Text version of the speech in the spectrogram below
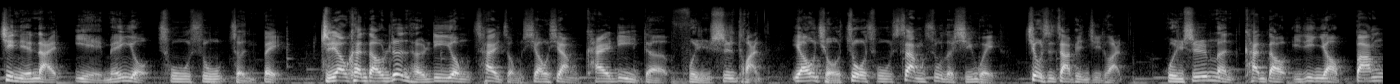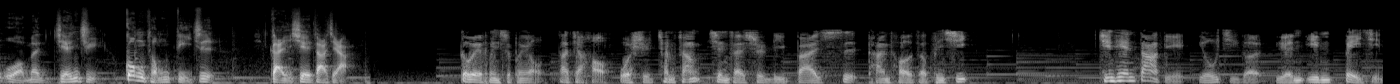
近年来也没有出书准备。只要看到任何利用蔡总肖像开立的粉丝团，要求做出上述的行为，就是诈骗集团。粉丝们看到一定要帮我们检举，共同抵制。感谢大家。各位粉丝朋友，大家好，我是陈章，现在是礼拜四盘后的分析。今天大跌有几个原因背景，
